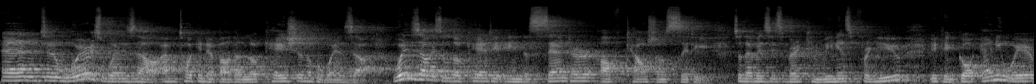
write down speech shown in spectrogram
And uh, where is Wenzao? I'm talking about the location of Wenzao. Wenzao is located in the center of Kaohsiung City. So that means it's very convenient for you. You can go anywhere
